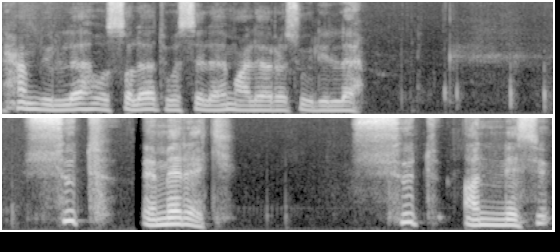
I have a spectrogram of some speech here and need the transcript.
elhamdülillah ve salatu ve selamu ala Resulillah. Süt emerek, süt annesi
